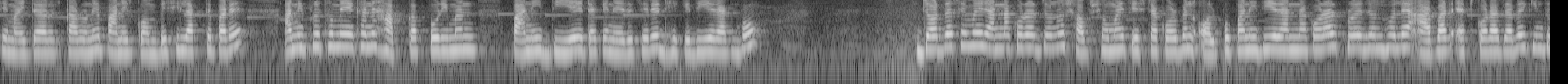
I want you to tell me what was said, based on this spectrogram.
সেমাইটার কারণে পানির কম বেশি লাগতে পারে। আমি প্রথমে এখানে হাফ কাপ পরিমাণ পানি দিয়ে এটাকে নেড়েচেড়ে ঢেকে দিয়ে রাখব। জর্দা সেমাই রান্না করার জন্য সব সময় চেষ্টা করবেন অল্প পানি দিয়ে রান্না করার। প্রয়োজন হলে আবার অ্যাড করা যাবে, কিন্তু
